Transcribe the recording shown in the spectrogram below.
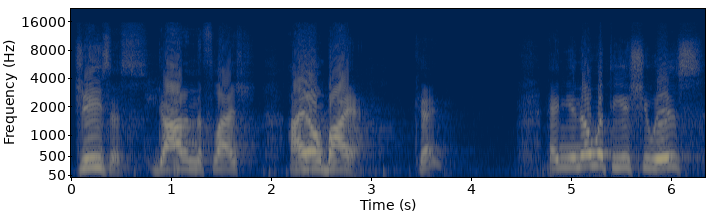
Jesus, God in the flesh, I don't buy it. Okay? And you know what the issue is?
